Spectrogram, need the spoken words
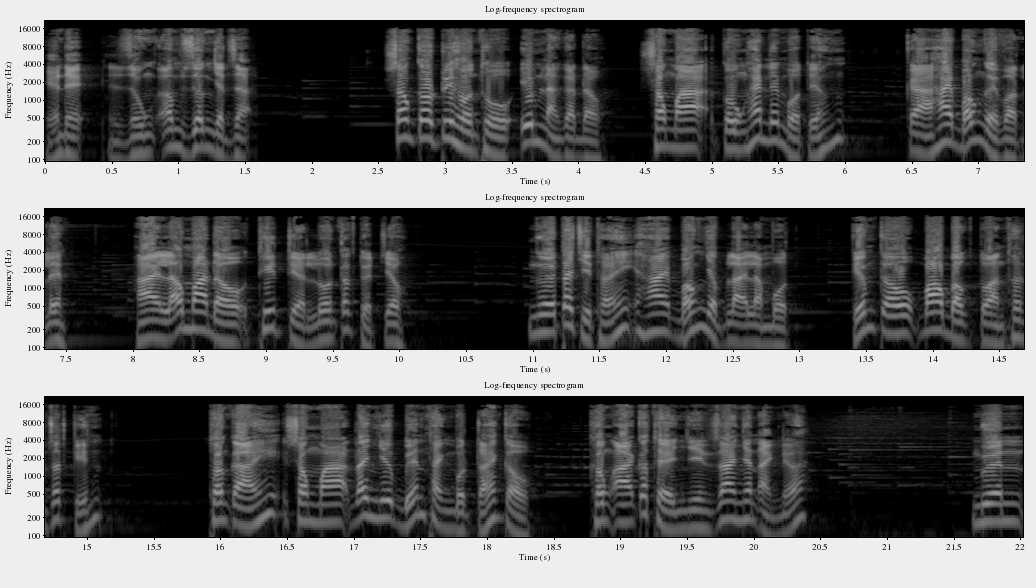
Hiền đệ, dùng âm dương nhật dạ. Song câu truy hồn thủ im lặng gật đầu, song ma cùng hét lên một tiếng. Cả hai bóng người vọt lên. Hai lão ma đầu thi triển luôn các tuyệt chiêu. Người ta chỉ thấy hai bóng nhập lại là một. Kiếm câu bao bọc toàn thân rất kín. Thoáng cái, song ma đã như biến thành một trái cầu. Không ai có thể nhìn ra nhân ảnh nữa. Nguyên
